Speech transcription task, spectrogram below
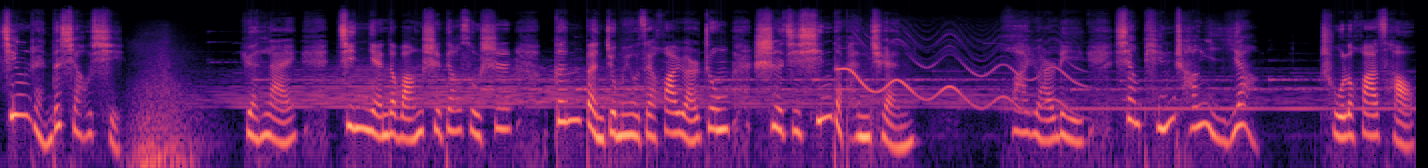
惊人的消息：原来今年的王室雕塑师根本就没有在花园中设计新的喷泉，花园里像平常一样，除了花草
